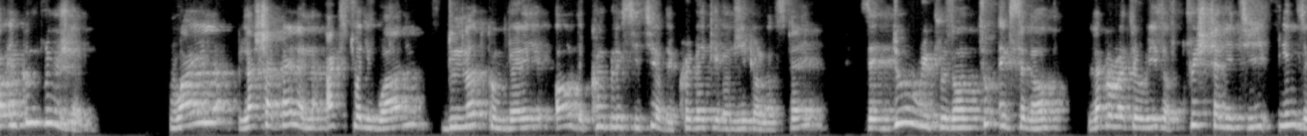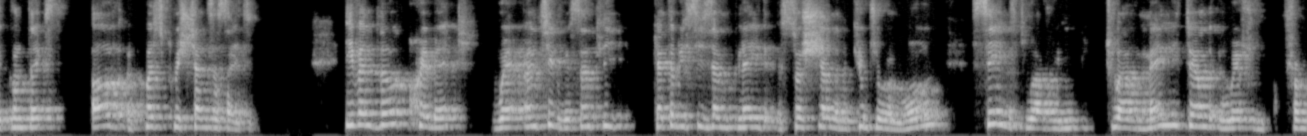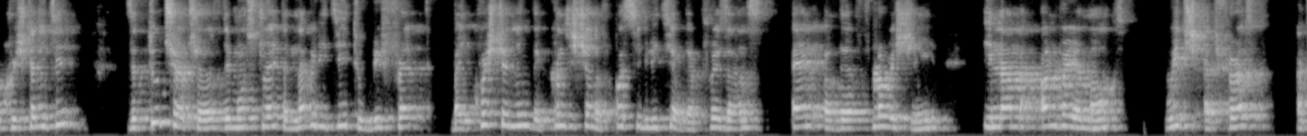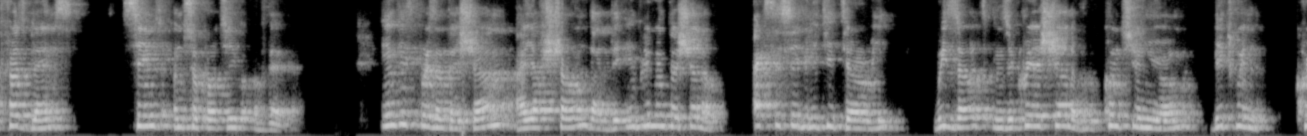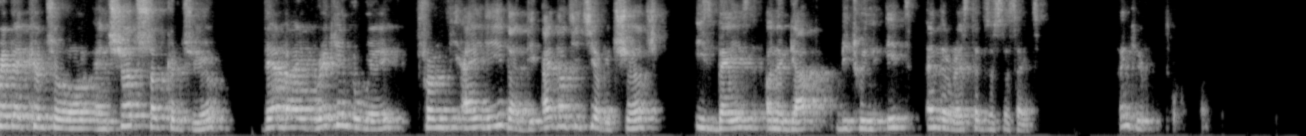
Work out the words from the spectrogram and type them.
So in conclusion, while La Chapelle and Axe 21 do not convey all the complexity of the Quebec evangelical landscape, they do represent two excellent laboratories of Christianity in the context of a post-Christian society. Even though Quebec, where until recently Catholicism played a social and cultural role, seems to have, to have mainly turned away from, from Christianity, the two churches demonstrate an ability to reflect by questioning the condition of possibility of their presence and of their flourishing in an environment which at first, at first glance seems unsupportive of them. In this presentation, I have shown that the implementation of accessibility theory results in the creation of a continuum between Quebec cultural and church subculture, thereby breaking away from the idea that the identity of a church is based on a gap between it and the rest of the society. Thank you.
